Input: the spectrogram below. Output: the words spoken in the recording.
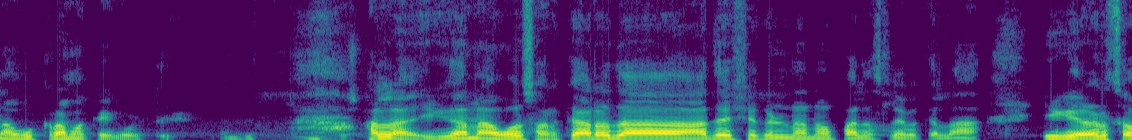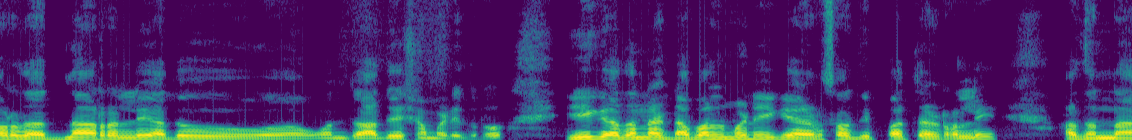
ನಾವು ಕ್ರಮ ಕೈಗೊಳ್ತೀವಿ. ಅಲ್ಲ, ಈಗ ನಾವು ಸರ್ಕಾರದ ಆದೇಶಗಳನ್ನ ನಾವು ಪಾಲಿಸಲೇಬೇಕಲ್ಲ? ಈಗ ಎರಡು ಸಾವಿರದ ಹದಿನಾರರಲ್ಲಿ ಅದು ಒಂದು ಆದೇಶ ಮಾಡಿದರು. ಈಗ ಅದನ್ನು ಡಬಲ್ ಮಾಡಿ ಈಗ ಎರಡು ಸಾವಿರದ ಇಪ್ಪತ್ತೆರಡರಲ್ಲಿ ಅದನ್ನು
